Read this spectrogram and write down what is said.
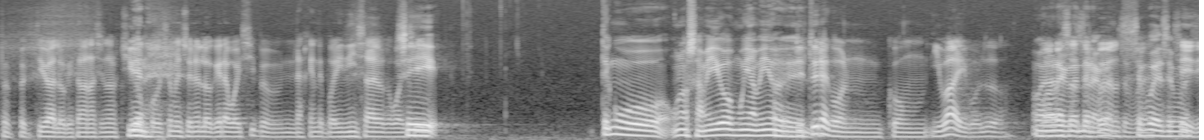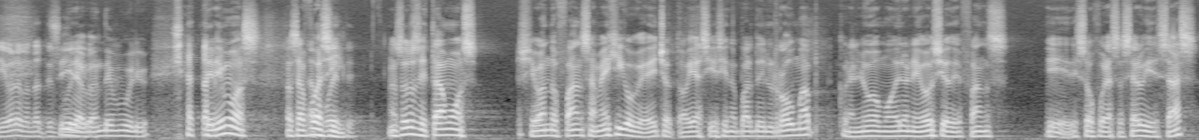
perspectiva a lo que estaban haciendo los chicos, Bien. porque yo mencioné lo que era YC, pero la gente por ahí ni sabe lo que es YC. Sí, tengo unos amigos, muy amigos de... Historia con, con Ibai, boludo. Bueno, ahora ¿eso conté se puede no se Se puede? puede, se puede. Sí, sí, vos lo contaste en Sí, público. conté en público. Ya está. Tenemos, o sea, fue así. Nosotros estábamos llevando fans a México, que de hecho todavía sigue siendo parte del roadmap, con el nuevo modelo de negocio de fans eh, de software as a service, de SaaS.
